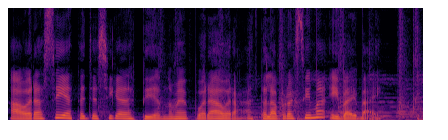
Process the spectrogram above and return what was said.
Ahora sí, esta es Jessica despidiéndome por ahora. Hasta la próxima y bye bye.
